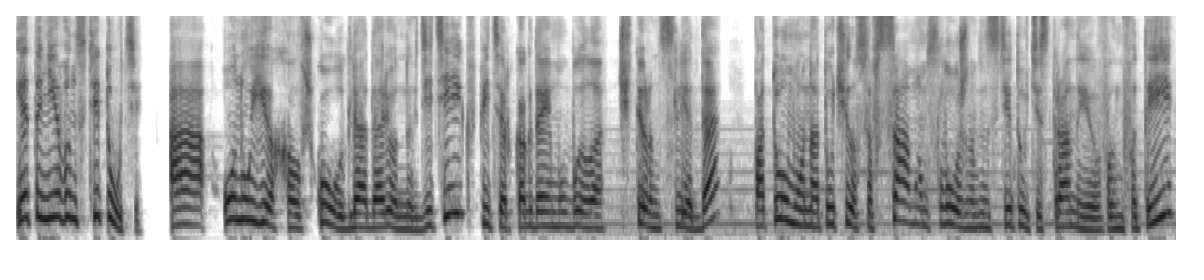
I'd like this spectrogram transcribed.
это не в институте. А он уехал в школу для одаренных детей в Питер, когда ему было 14 лет, да? Потом он отучился в самом сложном институте страны в МФТИ,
